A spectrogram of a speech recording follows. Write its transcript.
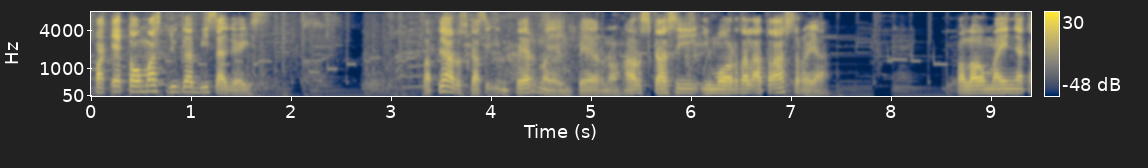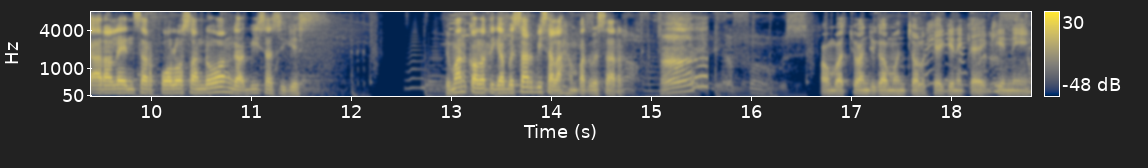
Pakai Thomas juga bisa, guys. Tapi harus kasih Inferno ya, Inferno. Harus kasih Immortal atau Astro ya. Kalau mainnya ke arah Lancer polosan doang nggak bisa sih, guys. Cuman kalau tiga besar bisa lah, empat besar. Combat cuan juga muncul kayak gini kayak gini.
